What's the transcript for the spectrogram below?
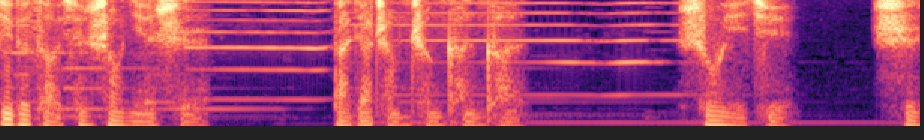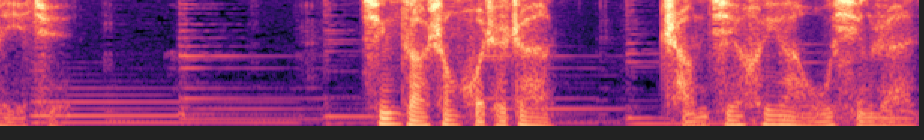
记得早先少年时，大家诚诚恳恳，说一句是一句。清早上火车站，长街黑暗无行人。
